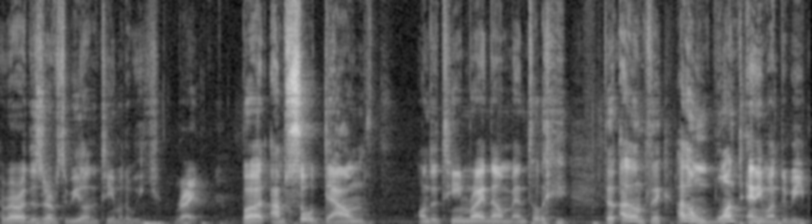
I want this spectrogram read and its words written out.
Herrera deserves to be on the team of the week. right. But I'm so down on the team right now mentally that I don't think I don't want anyone to be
